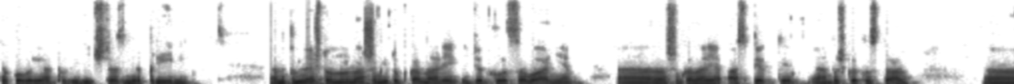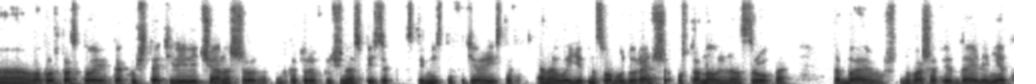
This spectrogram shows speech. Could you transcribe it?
такой вариант, увеличить размер премий. Напоминаю, что на нашем YouTube-канале идет голосование, э, на нашем канале «Аспекты э, Башкортостан». А, вопрос простой. Как вы считаете, Лилия Чанышева, которая включена в список экстремистов и террористов, она выйдет на свободу раньше установленного срока? Добавим ваш ответ «да» или «нет».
